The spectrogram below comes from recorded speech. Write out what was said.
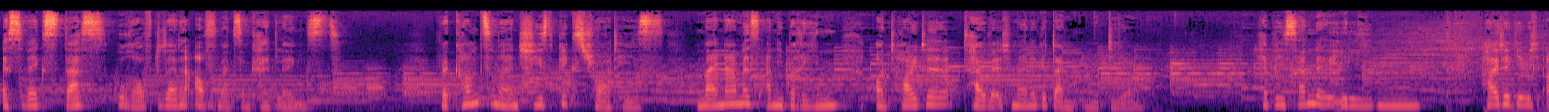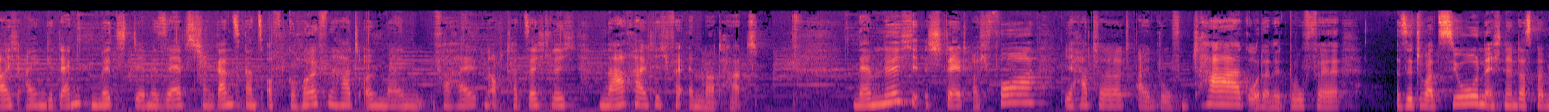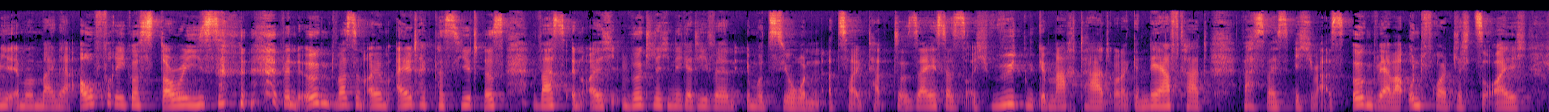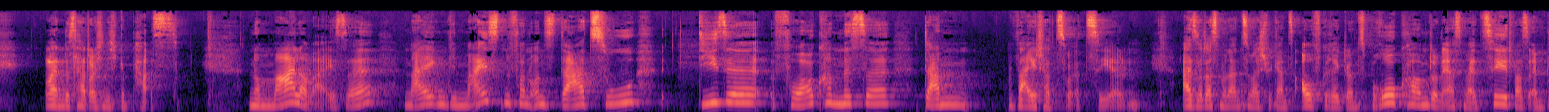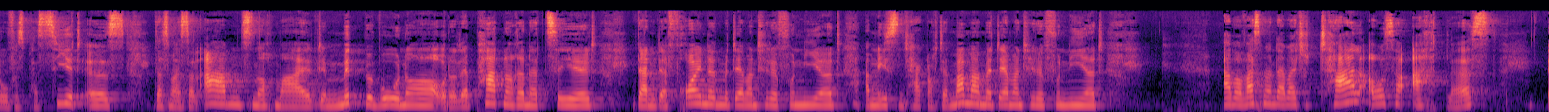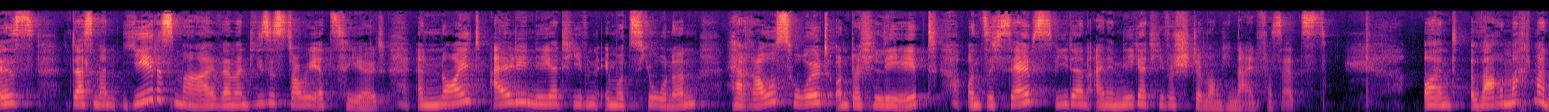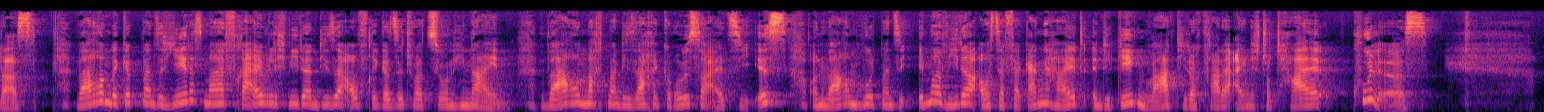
Es wächst das, worauf du deine Aufmerksamkeit lenkst. Willkommen zu meinen She Speaks Shorties. Mein Name ist Annie Berin und heute teile ich meine Gedanken mit dir. Happy Sunday, ihr Lieben! Heute gebe ich euch einen Gedanken mit, der mir selbst schon ganz, ganz oft geholfen hat und mein Verhalten auch tatsächlich nachhaltig verändert hat. Nämlich stellt euch vor, ihr hattet einen doofen Tag oder eine doofe Situation, ich nenne das bei mir immer meine Aufreger-Stories, wenn irgendwas in eurem Alltag passiert ist, was in euch wirklich negative Emotionen erzeugt hat. Sei es, dass es euch wütend gemacht hat oder genervt hat, was weiß ich was. Irgendwer war unfreundlich zu euch und das hat euch nicht gepasst. Normalerweise neigen die meisten von uns dazu, diese Vorkommnisse dann weiter zu erzählen. Also, dass man dann zum Beispiel ganz aufgeregt ins Büro kommt und erstmal erzählt, was einem doofes passiert ist, dass man es dann abends nochmal dem Mitbewohner oder der Partnerin erzählt, dann der Freundin, mit der man telefoniert, am nächsten Tag noch der Mama, mit der man telefoniert. Aber was man dabei total außer Acht lässt, ist, dass man jedes Mal, wenn man diese Story erzählt, erneut all die negativen Emotionen herausholt und durchlebt und sich selbst wieder in eine negative Stimmung hineinversetzt. Und warum macht man das? Warum begibt man sich jedes Mal freiwillig wieder in diese Aufregersituation hinein? Warum macht man die Sache größer, als sie ist? Und warum holt man sie immer wieder aus der Vergangenheit in die Gegenwart, die doch gerade eigentlich total cool ist?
